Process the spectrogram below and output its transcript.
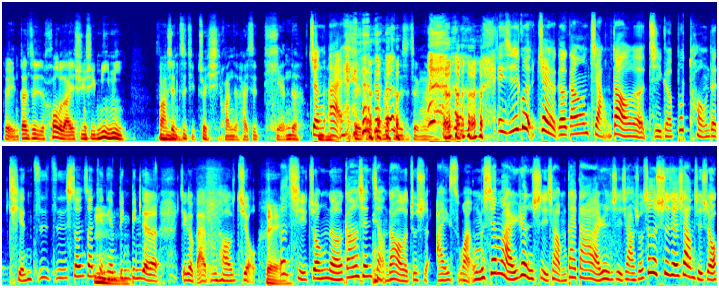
对，但是后来寻寻觅觅。发现自己最喜欢的还是甜的真爱，对，那真的是真爱。哎，其实 Jack 哥刚刚讲到了几个不同的甜滋滋、酸酸甜甜、冰冰的这个白葡萄酒。对，那其中呢，刚刚先讲到了就是 Ice Wine。我们先来认识一下，我们带大家来认识一下，说这个世界上其实有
